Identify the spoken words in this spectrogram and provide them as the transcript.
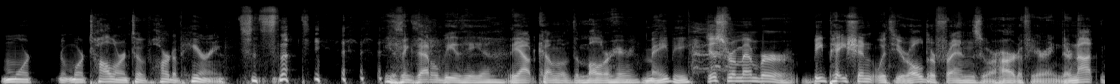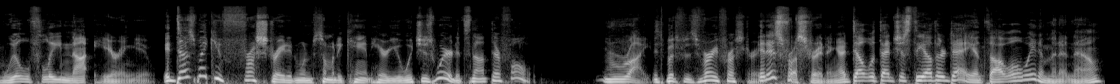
more more tolerant of hard of hearing. It's not. You think that'll be the uh, the outcome of the Mueller hearing? Maybe. Just remember, be patient with your older friends who are hard of hearing. They're not willfully not hearing you. It does make you frustrated when somebody can't hear you, which is weird. It's not their fault. Right. It's, but it's very frustrating. It is frustrating. I dealt with that just the other day and thought, well, wait a minute now.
